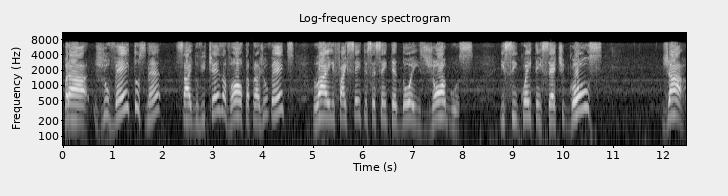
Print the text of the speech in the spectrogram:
para Juventus, né? Sai do Vicenza, volta para Juventus Lá ele faz 162 jogos e 57 gols. Já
